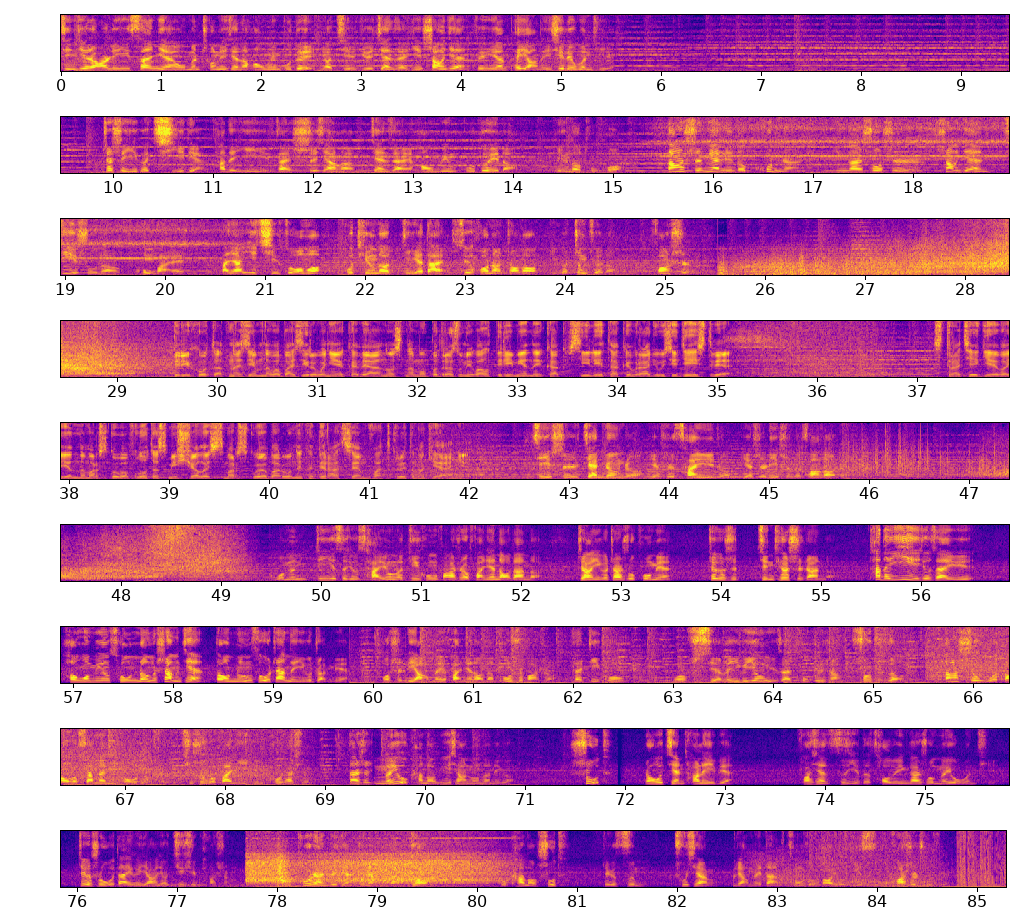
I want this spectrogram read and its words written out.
紧接着2013年，我们成立舰载航空兵部队，要解决舰载机上舰、飞行员培养的一系列问题。这是一个起点，它的意义在实现了舰载航空兵部队的零的突破。当时面临的困难，应该说是上舰技术的空白，大家一起琢磨，不停的迭代，最后呢找到一个正确的方式。Переход от наземного базирования к авианосному подразумевал перемены как в силе, так и в радиусе действия. Стратегия военно-морского флота смещалась с морской обороны к операциям в открытом океане. 既是见证者，也是参与者，也是历史的创造者。我们第一次就采用了低空发射反舰导弹的这样一个战术铺面，这个是紧贴实战的。它的意义就在于， 航空兵从能上舰到能作战的一个转变。我是两枚反舰导弹同时发射在低空，我写了一个英语在头盔上，shoot them。当时我到了三百米高度，其实我扳机已经抛下去了，但是没有看到预想中的那个 shoot。然后我检查了一遍，发现自己的操作应该说没有问题。这个时候我带一个仰角继续爬升，突然之间这两个弹掉了，我看到 shoot 这个字母出现了，两枚弹从左到右依次发射出去。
